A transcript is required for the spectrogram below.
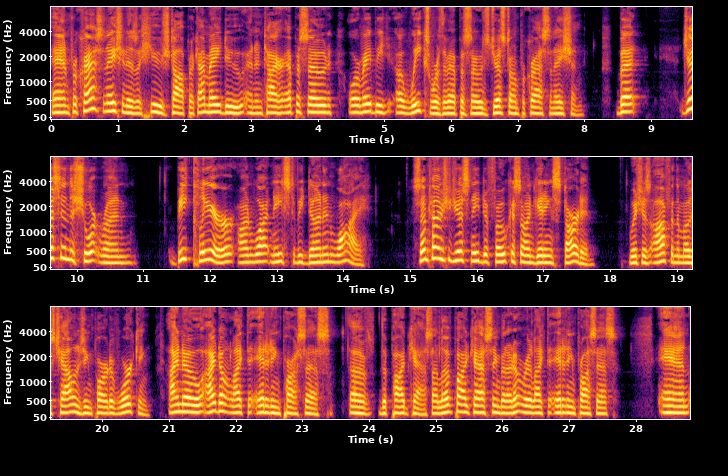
And procrastination is a huge topic. I may do an entire episode or maybe a week's worth of episodes just on procrastination. But just in the short run, be clear on what needs to be done and why. Sometimes you just need to focus on getting started which is often the most challenging part of working. I know I don't like the editing process of the podcast. I love podcasting, but I don't really like the editing process. And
